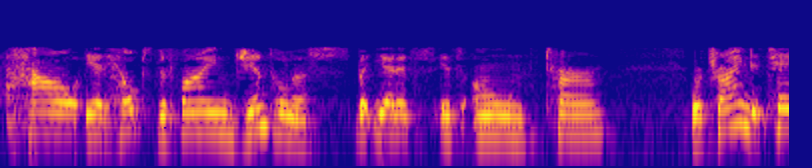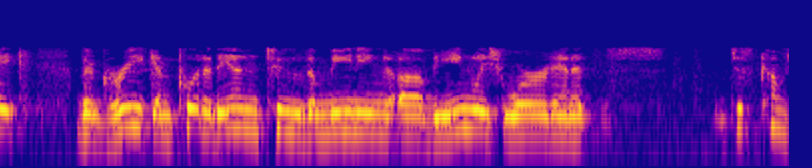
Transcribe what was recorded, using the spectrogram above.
how it helps define gentleness, but yet it's its own term. We're trying to take the Greek and put it into the meaning of the English word, and it just comes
